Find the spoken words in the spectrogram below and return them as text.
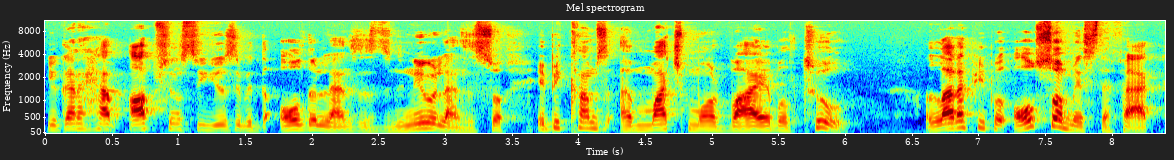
you're gonna have options to use it with the older lenses, the newer lenses. So it becomes a much more viable tool. A lot of people also miss the fact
